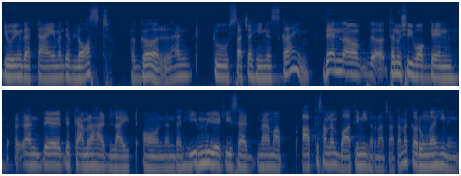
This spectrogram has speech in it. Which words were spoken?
during that time, and they've lost a girl and to such a heinous crime. Then uh, Tanushri walked in, uh, and the the camera had light on, and then he immediately said, "ma'am आप आपके सामने मैं बात ही नहीं करना चाहता मैं करूँगा ही नहीं.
